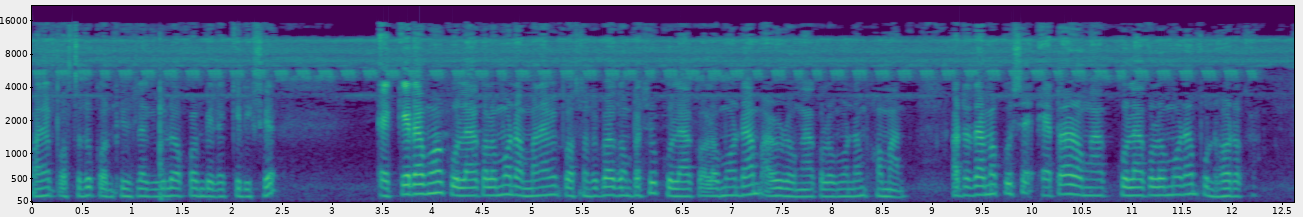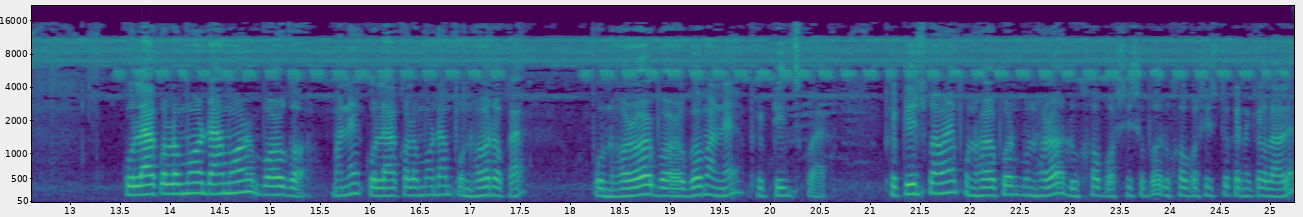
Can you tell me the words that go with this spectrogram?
মানে প্ৰশ্নটো কনফিউজ লাগিবলৈ অকণ বেলেগকৈ দিছে। একে দামৰ ক'লা কলমৰ দাম মানে আমি প্ৰশ্নটোৰ পৰা গম পাইছোঁ ক'লা কলমৰ দাম আৰু ৰঙা কলমৰ দাম সমান। আৰু তাতে আমাক কৈছে এটা ৰঙা ক'লা কলমৰ দাম পোন্ধৰ টকা। ক'লা কলমৰ দামৰ বৰ্গ মানে ক'লা কলমৰ দাম পোন্ধৰ টকা পোন্ধৰৰ বৰ্গ মানে ফিফটিন স্কোৱাৰ ফিফটিন স্কোৱাৰ মানে পোন্ধৰৰ পূৰণ পোন্ধৰ দুশ পঁচিছ হ'ব। দুশ পঁচিছটো কেনেকৈ ওলালে?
